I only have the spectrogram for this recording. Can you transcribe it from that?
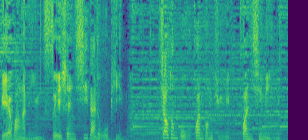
别忘了您随身携带的物品。交通部观光局关心您。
